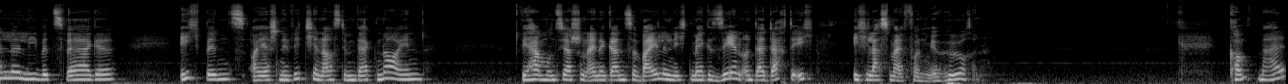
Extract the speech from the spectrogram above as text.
Hallo, liebe Zwerge. Ich bin's, euer Schneewittchen aus dem Werk 9. Wir haben uns ja schon eine ganze Weile nicht mehr gesehen und da dachte ich, ich lass mal von mir hören. Kommt mal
